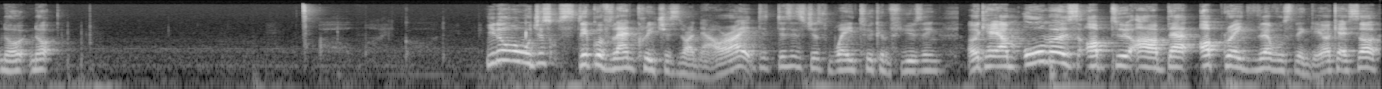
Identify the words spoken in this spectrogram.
No, no. You know what, we'll just stick with land creatures right now, alright? This is just way too confusing. Okay, I'm almost up to uh, that upgrade levels thinking. Okay, so,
